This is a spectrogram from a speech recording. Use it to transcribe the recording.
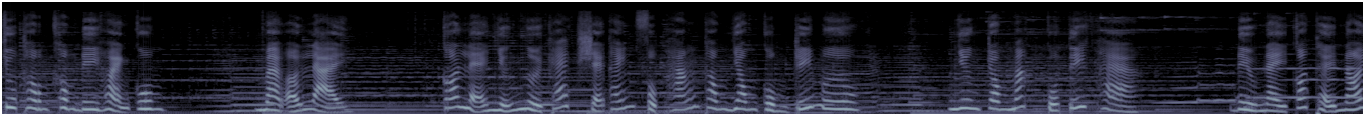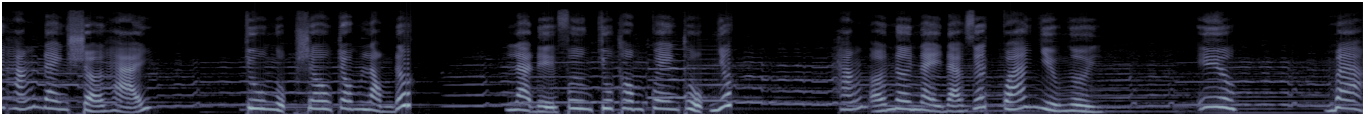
Chu Thông không đi hoàng cung, Mà ở lại. Có lẽ những người khác sẽ thán phục hắn thông dong cùng trí mưu. Nhưng trong mắt của Tiết Hà, Điều này có thể nói hắn đang sợ hãi. Chu ngục sâu trong lòng đất Là địa phương Chu thông quen thuộc nhất. Hắn ở nơi này đã giết quá nhiều người. Yêu! Ba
